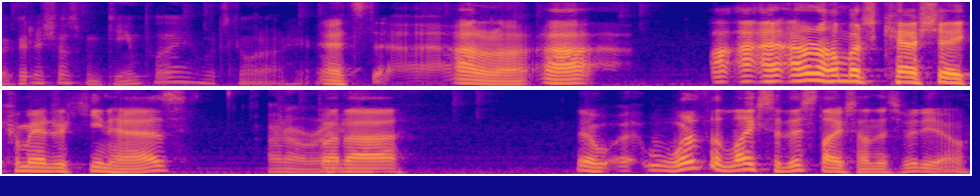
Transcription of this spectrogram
Are you gonna show some gameplay? What's going on here? It's I don't know. Uh, I, I don't know how much cachet Commander Keen has, I know, right? but uh, yo, what are the likes and dislikes on this video?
